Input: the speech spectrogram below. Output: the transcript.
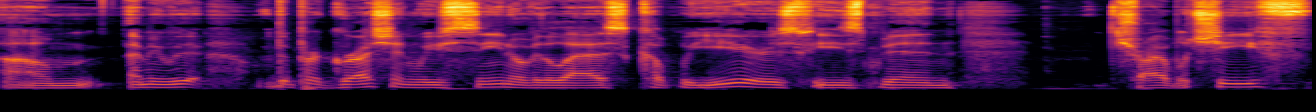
Um, I mean, we, the progression we've seen over the last couple years, he's been tribal chief,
